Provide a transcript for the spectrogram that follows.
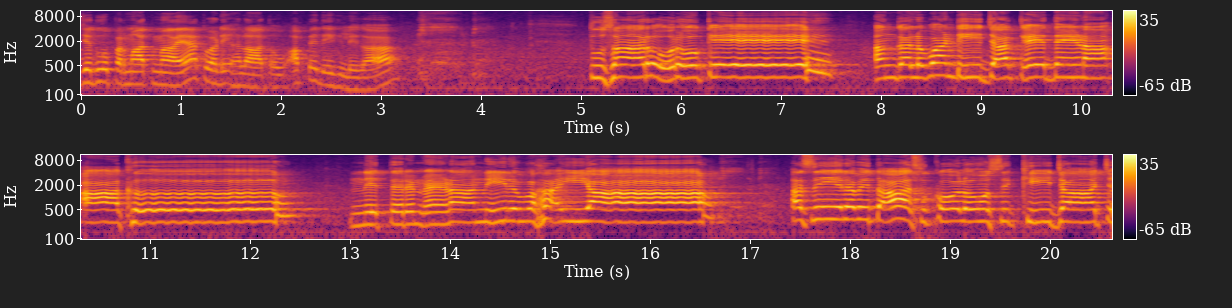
ਜਦੋਂ ਪਰਮਾਤਮਾ ਆਇਆ, ਤੁਹਾਡੇ ਹਾਲਾਤ ਉਹ ਆਪੇ ਦੇਖ ਲੇਗਾ ਤੁਸਾਂ ਰੋ ਰੋ ਕੇ ਅੰਗਲ ਵਾਂਡੀ ਜਾ ਕੇ ਦੇਣਾ ਆਖ। ਨੇਤਰ ਨੈਣਾ ਨੀਰ ਵਹਾਈਆ। ਅਸੀਂ ਰਵਿਦਾਸ ਕੋਲੋਂ ਸਿੱਖੀ ਜਾਂਚ।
